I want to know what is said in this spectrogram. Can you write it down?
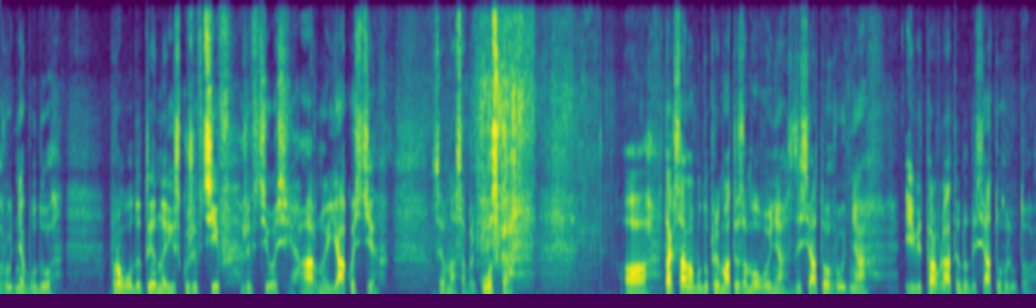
грудня буду проводити нарізку живців. Живці ось гарної якості. Це в нас абрикоска. Так само буду приймати замовлення з 10 грудня і відправляти до 10 лютого.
